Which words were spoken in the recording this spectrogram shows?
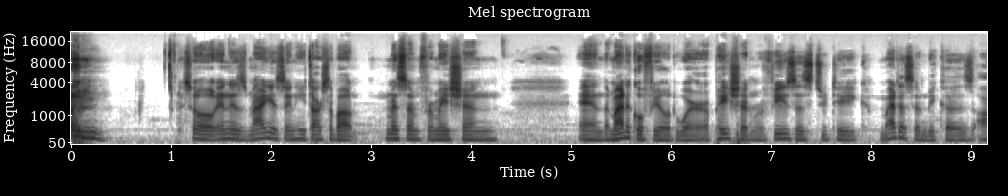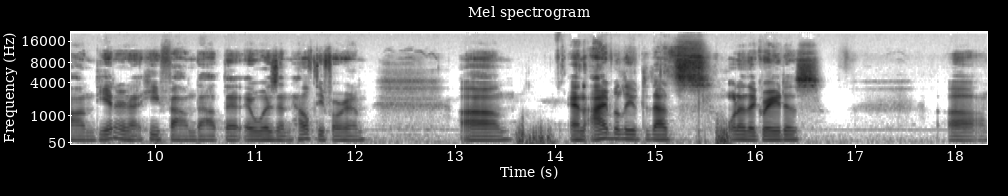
so in his magazine, he talks about misinformation in the medical field where a patient refuses to take medicine because on the internet he found out that it wasn't healthy for him. Um, and I believe that that's one of the greatest uh,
